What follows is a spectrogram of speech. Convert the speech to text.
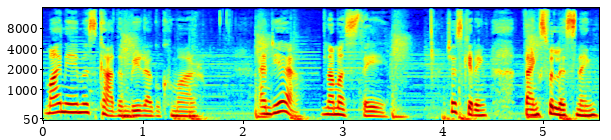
My name is Kadambari Raghukumar. And yeah, namaste. Just kidding. Thanks for listening.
